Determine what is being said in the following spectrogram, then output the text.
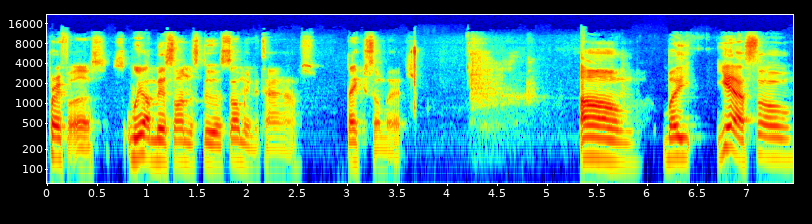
Pray for us. We are misunderstood so many times. Thank you so much. Um, but yeah, so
